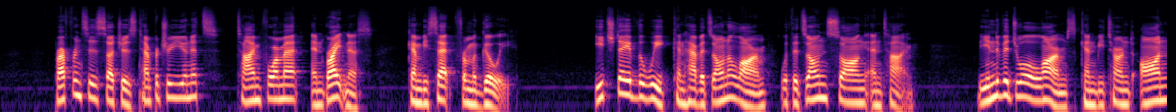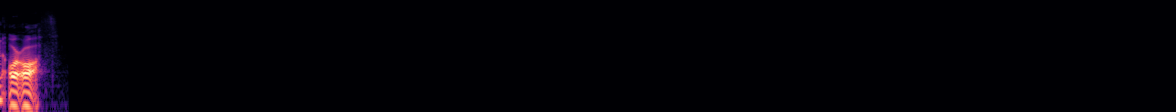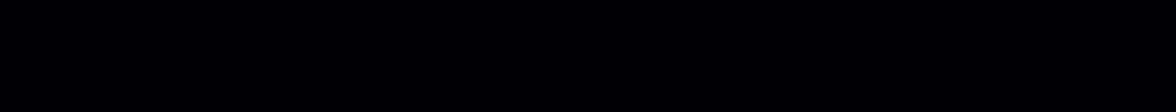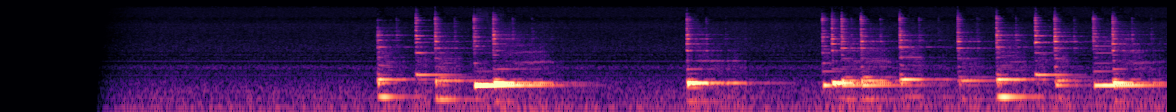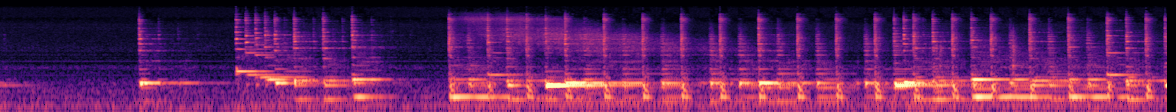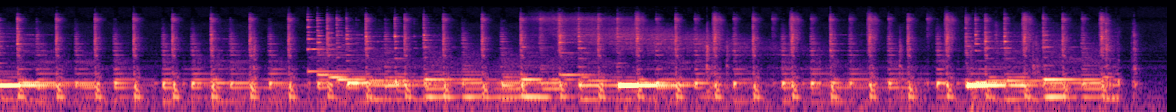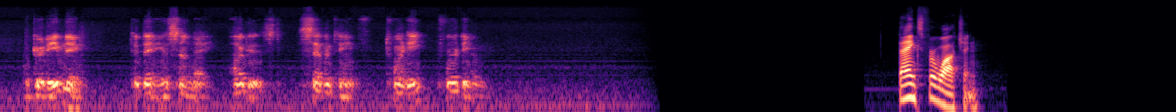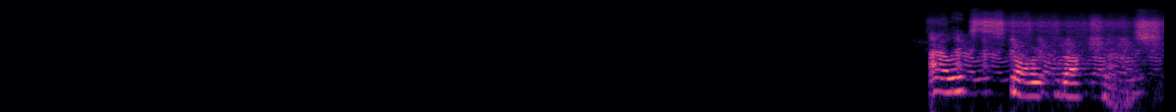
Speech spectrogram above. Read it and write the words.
Preferences such as temperature units, time format, and brightness can be set from a GUI. Each day of the week can have its own alarm with its own song and time. The individual alarms can be turned on or off. Good evening. Today is Sunday, August 17th, 2014. Thanks for watching. Alex Star Productions.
